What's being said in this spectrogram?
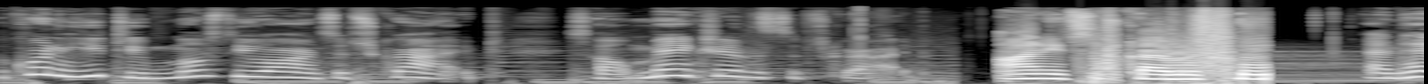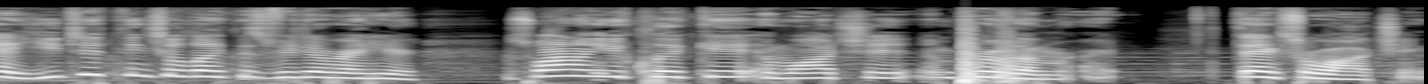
According to YouTube, most of you aren't subscribed, so make sure to subscribe. I need subscribers too. And hey, YouTube thinks you'll like this video right here, so why don't you click it and watch it and prove them right. Thanks for watching.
